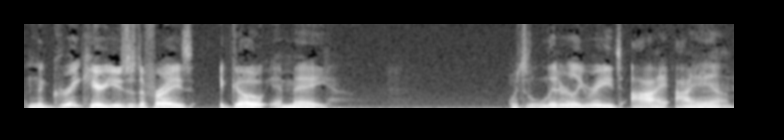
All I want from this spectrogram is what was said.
And the Greek here uses the phrase ego eimi, which literally reads I, I am.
